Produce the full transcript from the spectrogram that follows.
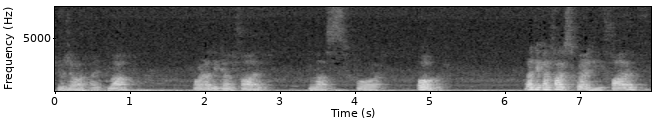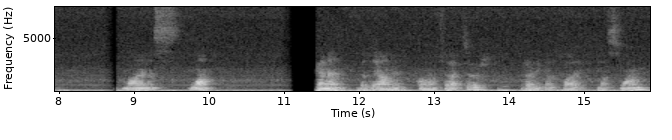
شو الجواب هيطلع 4 radical 5 plus 4 over radical 5 square هي 5 minus 1 كمان بدي اعمل common factor radical 5 plus 1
